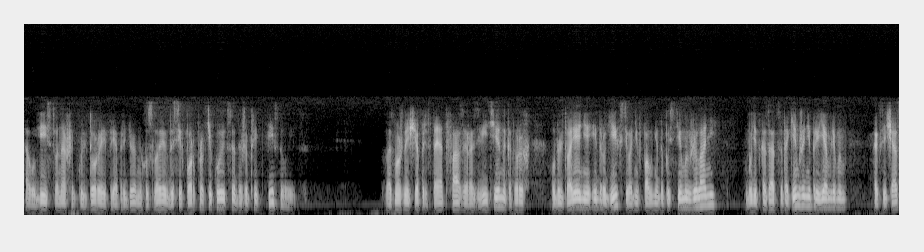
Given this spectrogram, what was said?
а убийство нашей культуры при определенных условиях до сих пор практикуется, даже предписывается. Возможно, еще предстоят фазы развития, на которых удовлетворение и других, сегодня вполне допустимых желаний, будет казаться таким же неприемлемым, как сейчас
